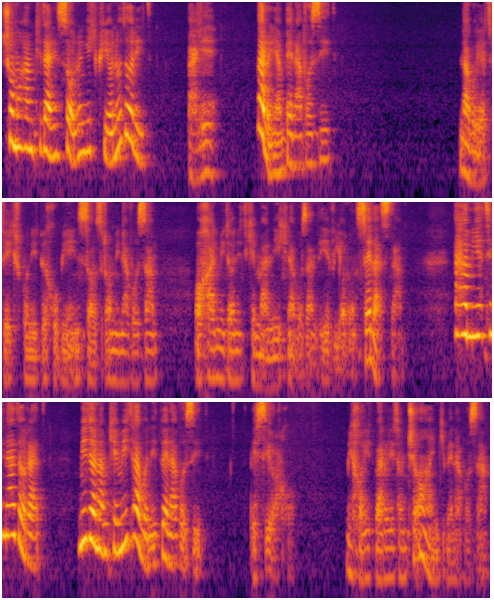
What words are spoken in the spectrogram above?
شما هم که در این سالن یک پیانو دارید. بله برایم بنوازید. نباید فکر کنید به خوبی این ساز را می نوازم آخر می دانید که من یک نوازنده ویولونسل هستم. اهمیتی ندارد. می‌دانم که می توانید بنوازید. بسیار خوب. می خواهید برایتان چه آهنگی بنوازم؟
